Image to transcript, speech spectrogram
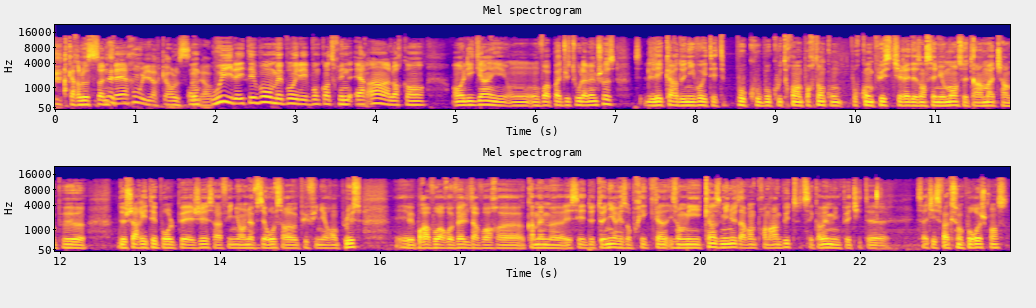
Carlos Sonner. Il a été bon hier, Carlos Soler. oui, il a été bon, mais bon, il est bon contre une R1, alors qu'en en Ligue 1, on, ne voit pas du tout la même chose. L'écart de niveau était beaucoup, beaucoup trop important pour qu'on puisse tirer des enseignements. C'était un match un peu euh, de charité pour le PSG. Ça a fini en 9-0, ça aurait pu finir en plus. Et bravo à Revel d'avoir euh, quand même euh, essayé de tenir. Ils ont, pris, ils ont mis 15 minutes avant de prendre un but. C'est quand même une petite satisfaction pour eux, je pense.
